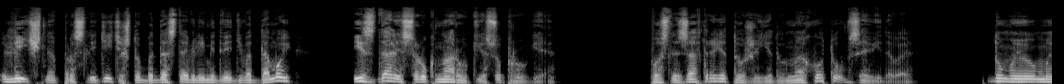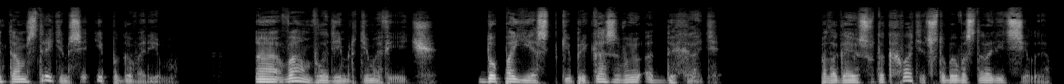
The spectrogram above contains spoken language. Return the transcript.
лично проследите, чтобы доставили Медведева домой и сдали с рук на руки супруге. Послезавтра я тоже еду на охоту в Завидово. Думаю, мы там встретимся и поговорим. А вам, Владимир Тимофеевич, до поездки приказываю отдыхать. Полагаю, суток хватит, чтобы восстановить силы.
